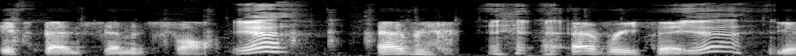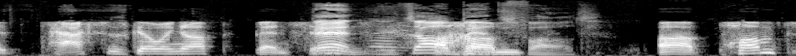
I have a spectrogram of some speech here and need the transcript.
it's Ben Simmons' fault. Yeah. Every everything. Yeah. Yeah. Taxes going up, Ben Simmons. Ben, it's all Ben's Um, fault. Uh, pumped,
